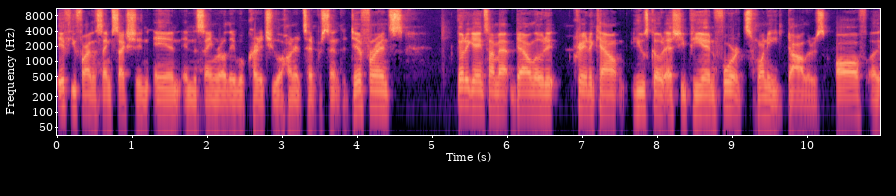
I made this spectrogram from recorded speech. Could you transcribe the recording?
if you find the same section in in the same row, they will credit you 110 percent the difference. Go to Game Time app, download it create an account, use code SGPN for $20 off. Uh,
